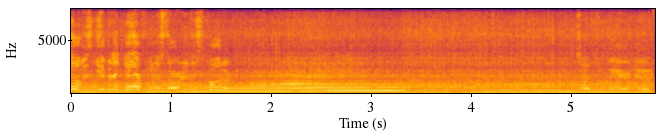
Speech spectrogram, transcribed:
On I was giving it gas when it started to sputter. That's weird, dude.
